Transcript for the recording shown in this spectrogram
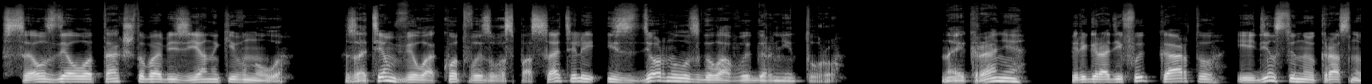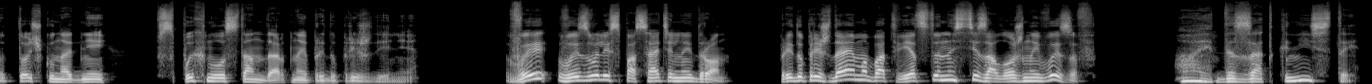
Сэл сделала так, чтобы обезьяна кивнула. Затем ввела код вызова спасателей и сдернула с головы гарнитуру. На экране, перегородив и карту, и единственную красную точку над ней, вспыхнуло стандартное предупреждение. «Вы вызвали спасательный дрон. Предупреждаем об ответственности за ложный вызов. «Ой, да заткнись ты!»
